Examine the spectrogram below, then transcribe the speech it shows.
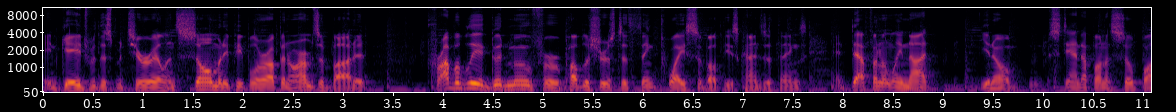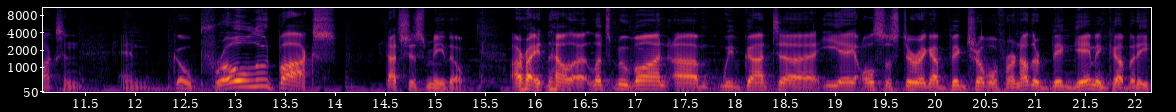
engage with this material and so many people are up in arms about it probably a good move for publishers to think twice about these kinds of things and definitely not you know stand up on a soapbox and and go pro loot box. That's just me, though. All right, now uh, let's move on. Um, we've got uh, EA also stirring up big trouble for another big gaming company.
